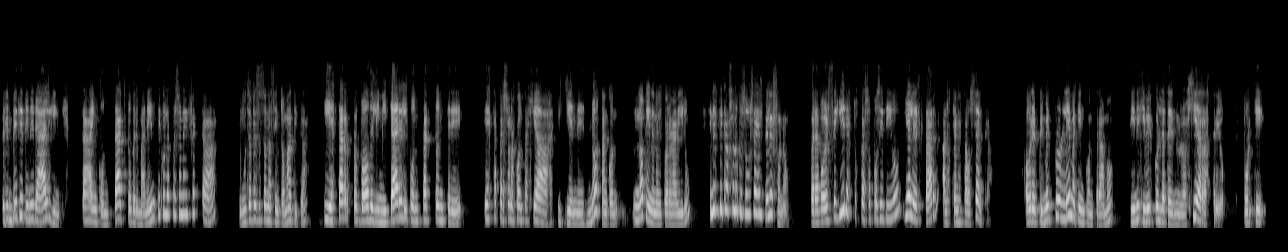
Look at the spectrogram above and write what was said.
pero en vez de tener a alguien que está en contacto permanente con las personas infectadas, que muchas veces son asintomáticas, y estar preocupado de limitar el contacto entre estas personas contagiadas y quienes no, están no tienen el coronavirus, en este caso lo que se usa es el teléfono para poder seguir estos casos positivos y alertar a los que han estado cerca. Ahora, el primer problema que encontramos tiene que ver con la tecnología de rastreo, porque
